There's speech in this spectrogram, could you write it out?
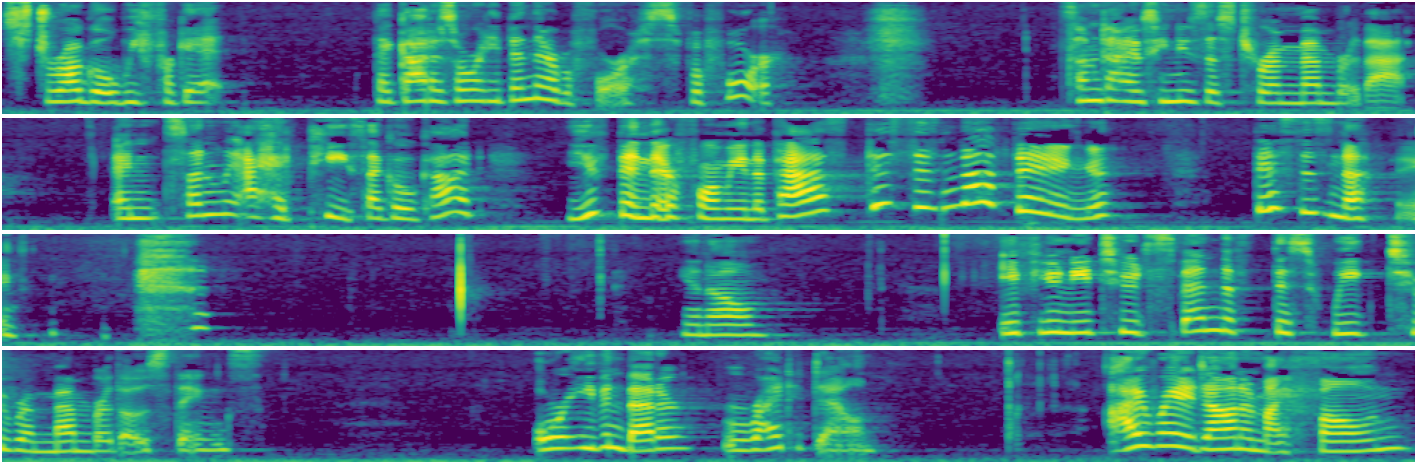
struggle, we forget that God has already been there before us before. Sometimes He needs us to remember that. And suddenly I had peace. I go, God, you've been there for me in the past. This is nothing. This is nothing. you know, if you need to spend this week to remember those things, or even better, write it down. I write it down in my phone,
